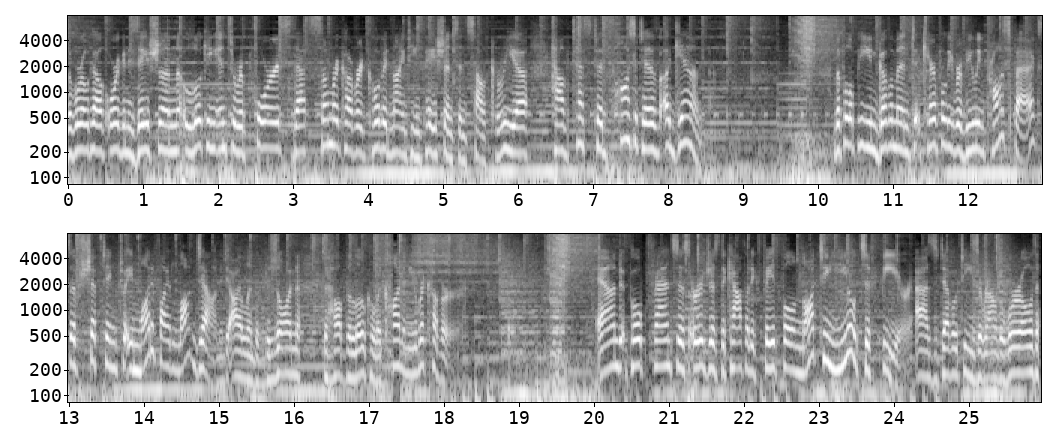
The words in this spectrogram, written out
The World Health Organization looking into reports that some recovered COVID 19 patients in South Korea have tested positive again. The Philippine government carefully reviewing prospects of shifting to a modified lockdown in the island of Luzon to help the local economy recover. And Pope Francis urges the Catholic faithful not to yield to fear as devotees around the world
